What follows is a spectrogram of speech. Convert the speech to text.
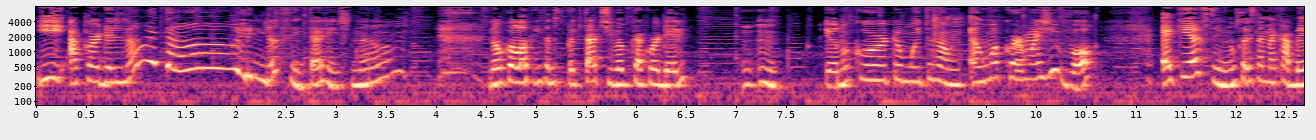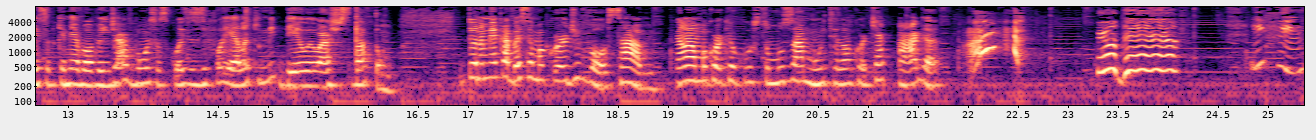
E a cor dele não é tão linda assim, tá, gente? Não, não coloquem tanta expectativa, porque a cor dele, uh -uh, eu não curto muito, não. É uma cor mais de vó. É que assim, não sei se na minha cabeça, porque minha avó vende Avon, essas coisas, e foi ela que me deu, eu acho, esse batom. Então na minha cabeça é uma cor de vó, sabe? Não é uma cor que eu costumo usar muito, ela é uma cor que apaga. Ah! Meu Deus! Enfim,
